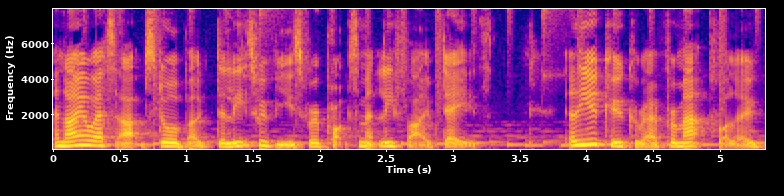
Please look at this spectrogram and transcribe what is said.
an iOS app store bug deletes reviews for approximately five days. Ilya Kukharev from AppFollow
